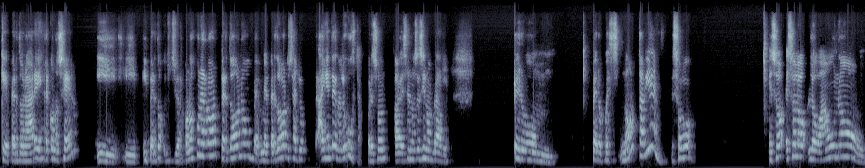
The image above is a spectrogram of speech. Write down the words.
que perdonar es reconocer y, y, y perdón. Yo reconozco un error, perdono, me, perdono. O sea, yo, hay gente que no le gusta, por eso a veces no sé si nombrarlo. Pero, pero pues no, está bien. Eso, eso, eso lo, lo va uno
